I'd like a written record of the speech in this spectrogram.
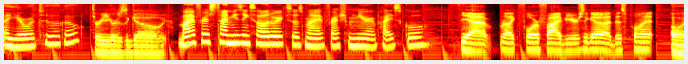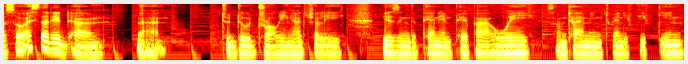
a year or two ago. Three years ago. My first time using SolidWorks was my freshman year of high school. Yeah, like four or five years ago at this point. Oh, so I started um, uh, to do drawing actually using the pen and paper way sometime in 2015.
